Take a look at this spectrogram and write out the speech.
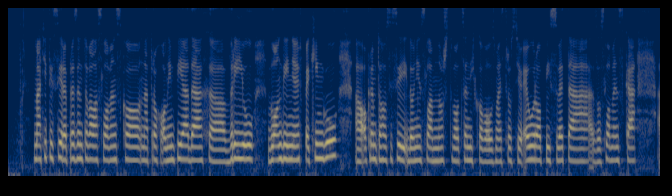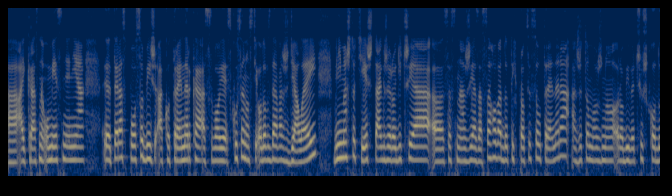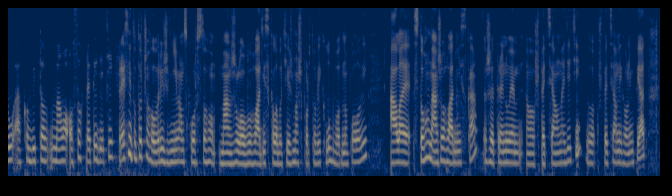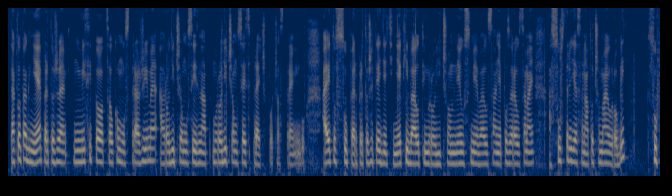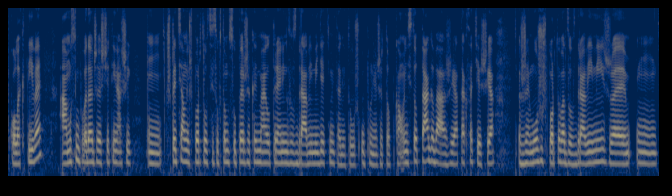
Mati, ty si reprezentovala Slovensko na troch olimpiádach eh, v Riu, v Londýne, v Pekingu. Okrem toho si si doniesla množstvo cenných kovov z majstrovstiev Európy, sveta, zo Slovenska, a aj krásne umiestnenia. Eh, teraz pôsobíš ako trénerka a svoje skúsenosti odovzdávaš ďalej. Vnímaš to tiež tak, že rodičia eh, sa snažia zasahovať do tých procesov trénera a že to možno robí väčšiu škodu, ako by to malo osoch pre tie deti? Presne toto, čo hovoríš, vnímam skôr z toho manželovho hľadiska, lebo tiež má športový klub vodnopolový. Ale z toho nášho hľadiska, že trénujem špeciálne deti zo špeciálnych olimpiád, tak to tak nie, pretože my si to celkom ustražíme a rodičia musí, ísť na, rodičia musia ísť preč počas tréningu. A je to super, pretože tie deti nekývajú tým rodičom, neusmievajú sa, nepozerajú sa na ne a sústredia sa na to, čo majú robiť sú v kolektíve a musím povedať, že ešte tí naši um, špeciálni športovci sú v tom super, že keď majú tréning so zdravými deťmi, tak je to už úplne že topka. Oni si to tak vážia, tak sa tešia, že môžu športovať so zdravými, že um,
